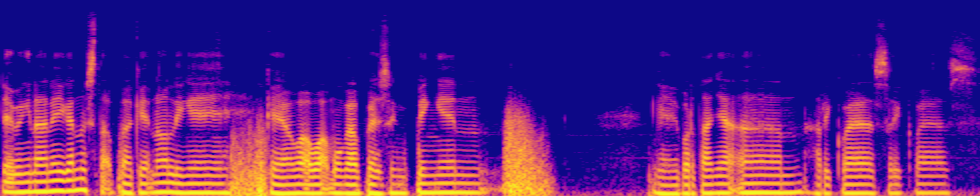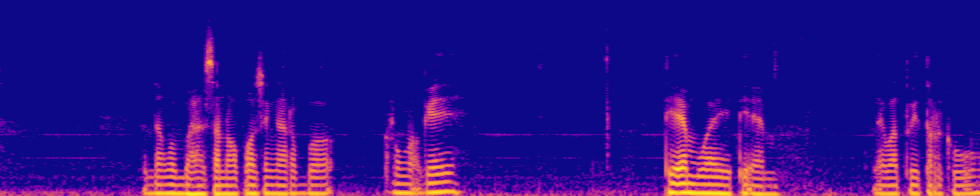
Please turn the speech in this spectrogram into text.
Dewinginane kan wis tak bagekno linge kayak awak-awakmu kabeh sing pengin gawe pertanyaan, request, request tentang pembahasan apa sing ngarep mbok rungokke. DM wae DM lewat twitterku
